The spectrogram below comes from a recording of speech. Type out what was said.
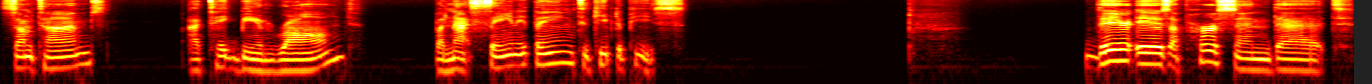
sometimes I take being wronged but not say anything to keep the peace. There is a person that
